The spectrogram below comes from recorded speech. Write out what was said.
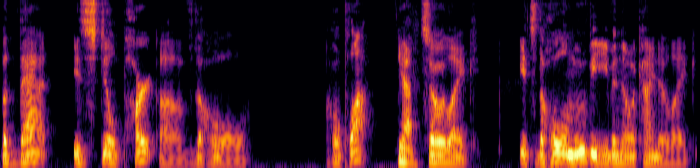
but that is still part of the whole whole plot yeah. so like it's the whole movie even though it kind of like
